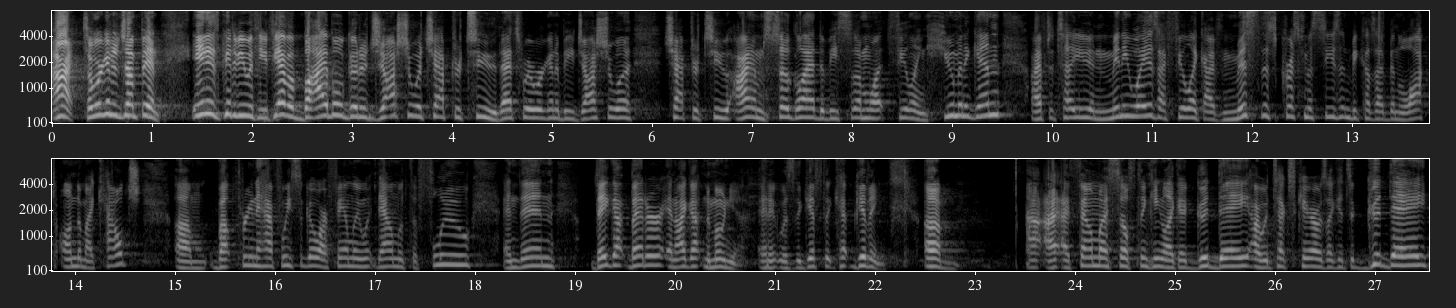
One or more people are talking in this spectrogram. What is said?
All right, so we're going to jump in. It is good to be with you. If you have a Bible, go to Joshua chapter 2. That's where we're going to be. Joshua chapter 2. I am so glad to be somewhat feeling human again. I have to tell you, in many ways, I feel like I've missed this Christmas season because I've been locked onto my couch. Um, about three and a half weeks ago, our family went down with the flu, and then they got better, and I got pneumonia, and it was the gift that kept giving. Um, I, I found myself thinking, like, a good day. I would text Kara, I was like, it's a good day.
